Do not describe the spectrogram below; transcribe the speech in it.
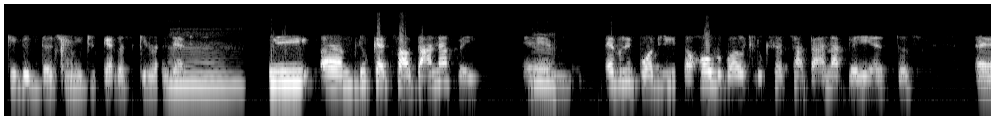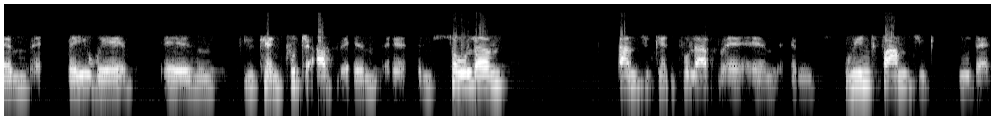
skill in this, you need to get a skill in that? Mm. We um, look at Saldanha Bay. Um, mm. Everybody, the whole world looks at Saldanha Bay as this um, bay where um, you can put up um, um, solar farms, you can pull up uh, um, um, wind farms, you can do that.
